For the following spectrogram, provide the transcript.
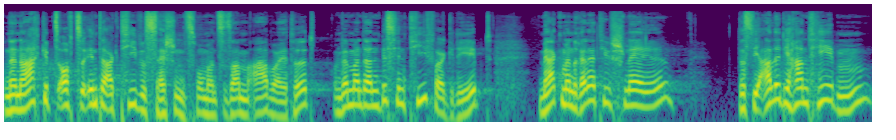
Und danach gibt es oft so interaktive Sessions, wo man zusammenarbeitet. Und wenn man dann ein bisschen tiefer gräbt, merkt man relativ schnell, dass die alle die Hand heben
